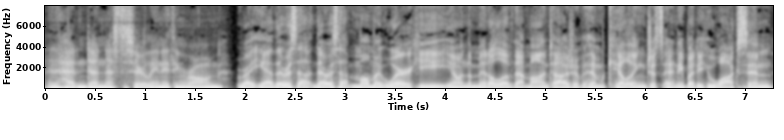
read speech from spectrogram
and hadn't done necessarily anything wrong. Right. Yeah. There was that. There was that moment where he, you know, in the middle of that montage of him killing just anybody who walks in,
